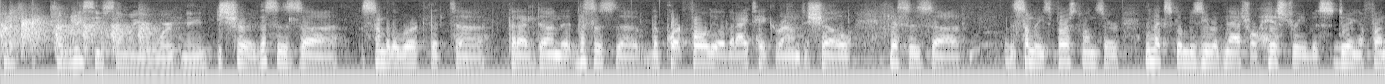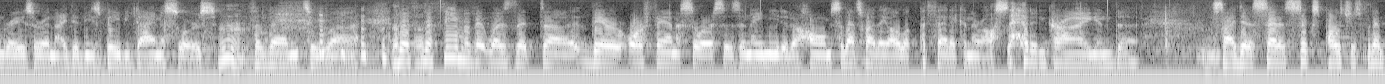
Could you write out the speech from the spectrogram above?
Could, could, we see some of your work, Nate? Sure. This is uh, some of the work that uh, that I've done. This is uh, the portfolio that I take around to show. This is uh, some of these first ones are the Mexico Museum of Natural History was doing a fundraiser, and I did these baby dinosaurs hmm. for them to. Uh, the, the, theme of it was that uh, they're orphanosauruses and they needed a home, so that's why they all look pathetic and they're all sad and crying and. Uh, so I did a set of six posters for them.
